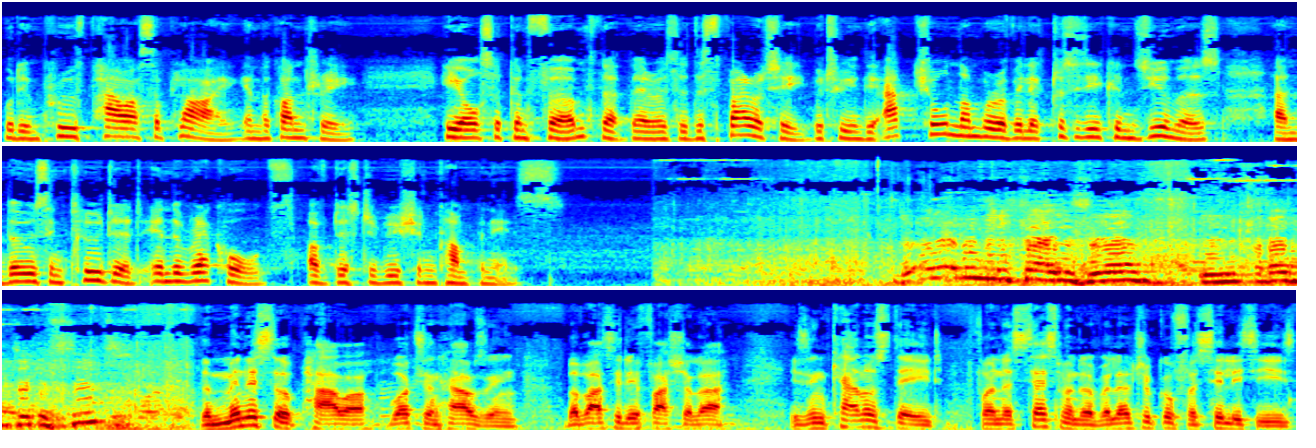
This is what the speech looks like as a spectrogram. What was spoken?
would improve power supply in the country. He also confirmed that there is a disparity between the actual number of electricity consumers and those included in the records of distribution companies. The Honourable Minister is here, is about to take a seat. The Minister of Power, Works and Housing, Babatunde Fashola, is in Kano State for an assessment of electrical facilities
